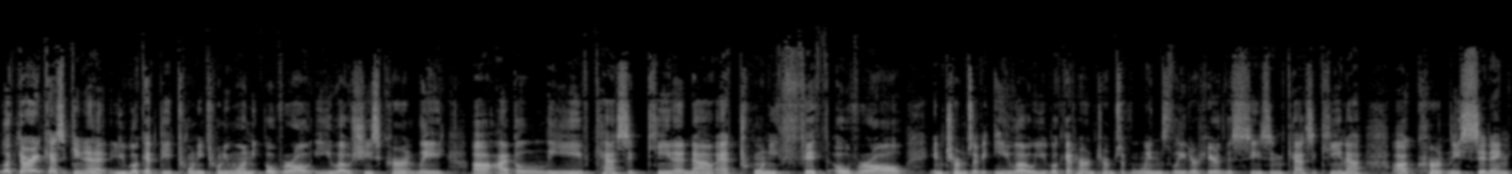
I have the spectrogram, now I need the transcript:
Look, Daria Kasatkina, you look at the 2021 overall ELO, she's currently, uh, I believe, Kasatkina now at 25th overall in terms of ELO. You look at her in terms of wins leader here this season, Kasatkina uh, currently sitting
